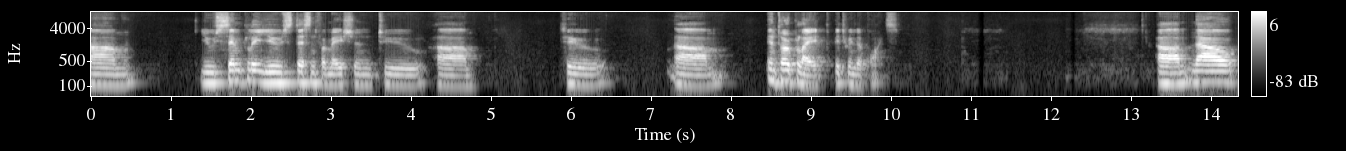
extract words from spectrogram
um, you simply use this information to, um, to um, interpolate between the points. Um, now,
